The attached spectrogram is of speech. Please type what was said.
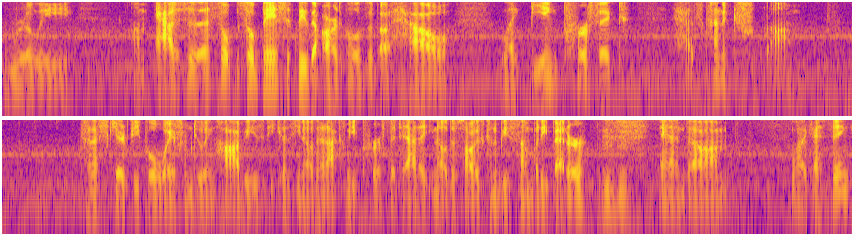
really um, added to this. So, so basically, the article is about how like being perfect has kind of tr- um, kind of scared people away from doing hobbies because you know they're not going to be perfect at it. You know, there's always going to be somebody better, Mhm. and um, like I think,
